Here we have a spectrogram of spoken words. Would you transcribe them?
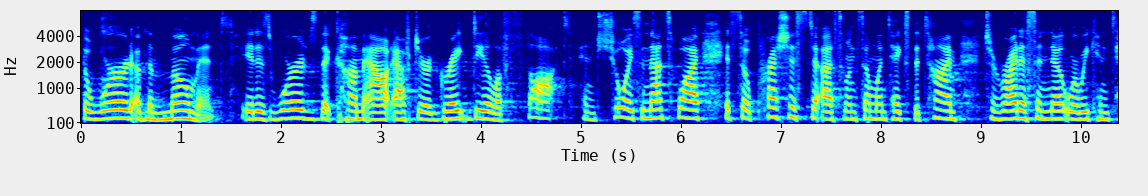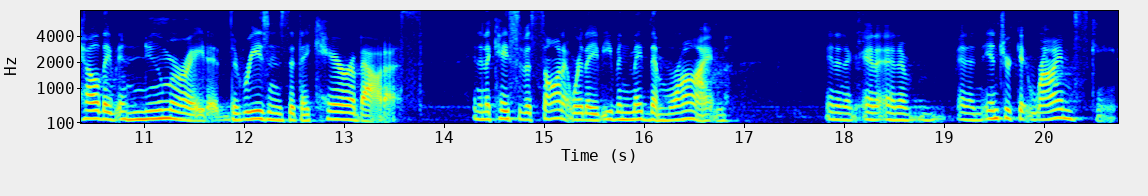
the word of the moment. It is words that come out after a great deal of thought and choice. And that's why it's so precious to us when someone takes the time to write us a note where we can tell they've enumerated the reasons that they care about us. And in the case of a sonnet, where they've even made them rhyme in an, in a, in a, in an intricate rhyme scheme.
